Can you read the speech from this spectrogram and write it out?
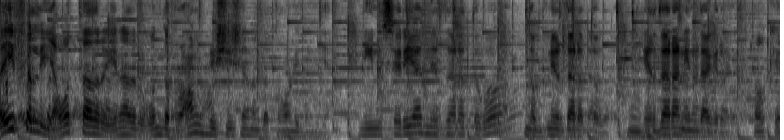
ಲೈಫಲ್ಲಿ ಯಾವತ್ತಾದರೂ ಏನಾದರೂ ಒಂದು ರಾಂಗ್ ಡಿಸಿಷನ್ ಅಂತ ತಗೊಂಡಿದ್ದೀನಿ ನೀನು ಸರಿಯಾದ ನಿರ್ಧಾರ ತಗೋ ತಪ್ಪು ನಿರ್ಧಾರ ತಗೋ. ನಿರ್ಧಾರ ನಿಂದಾಗಿರೋದು. ಓಕೆ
